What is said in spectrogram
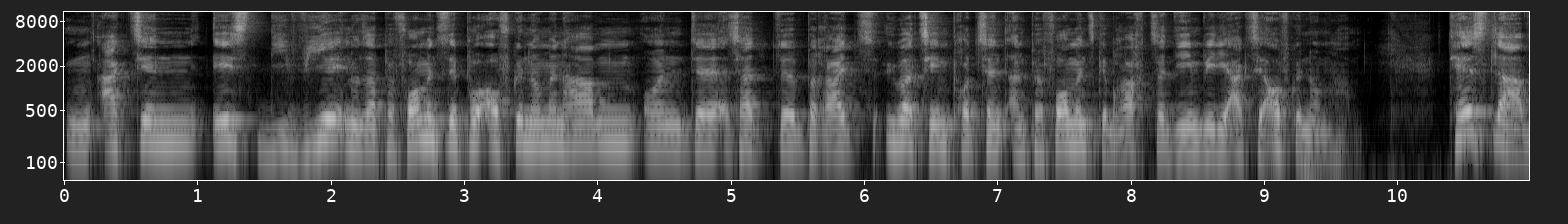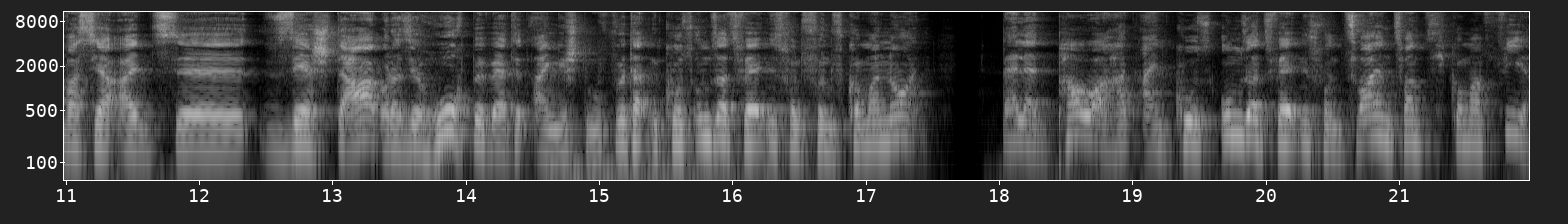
hm, Aktien ist, die wir in unser Performance Depot aufgenommen haben und äh, es hat äh, bereits über 10% an Performance gebracht, seitdem wir die Aktie aufgenommen haben. Tesla, was ja als äh, sehr stark oder sehr hoch bewertet eingestuft wird, hat ein Kursumsatzverhältnis von 5,9. Ballard Power hat ein Kursumsatzverhältnis von 22,4.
